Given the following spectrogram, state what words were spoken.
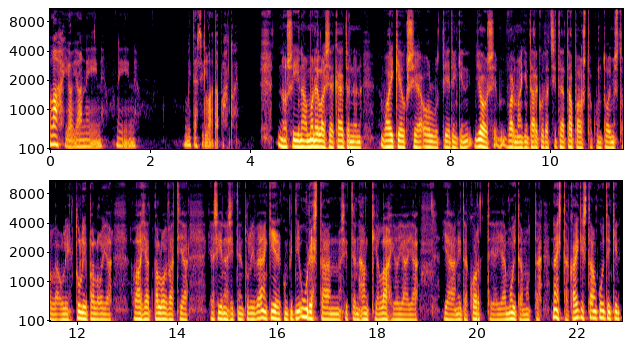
lahjoja, niin, niin mitä silloin tapahtui? No siinä on monenlaisia käytännön vaikeuksia ollut tietenkin. Joo, varmaankin tarkoitat sitä tapausta, kun toimistolla oli tulipalo ja lahjat paloivat ja, ja siinä sitten tuli vähän kiire, kun piti uudestaan sitten hankkia lahjoja ja, ja niitä kortteja ja muita, mutta näistä kaikista on kuitenkin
